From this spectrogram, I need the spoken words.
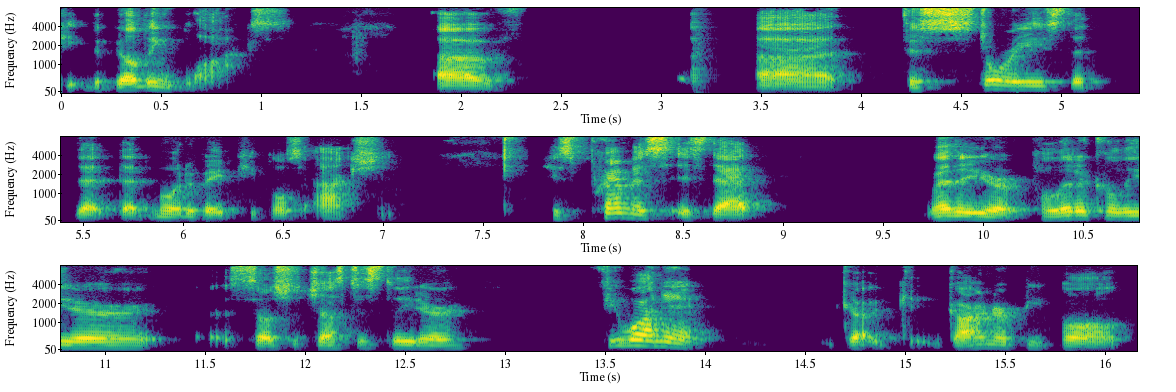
the building blocks of uh, the stories that, that, that motivate people's action. His premise is that whether you're a political leader, a social justice leader, if you want to garner people,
